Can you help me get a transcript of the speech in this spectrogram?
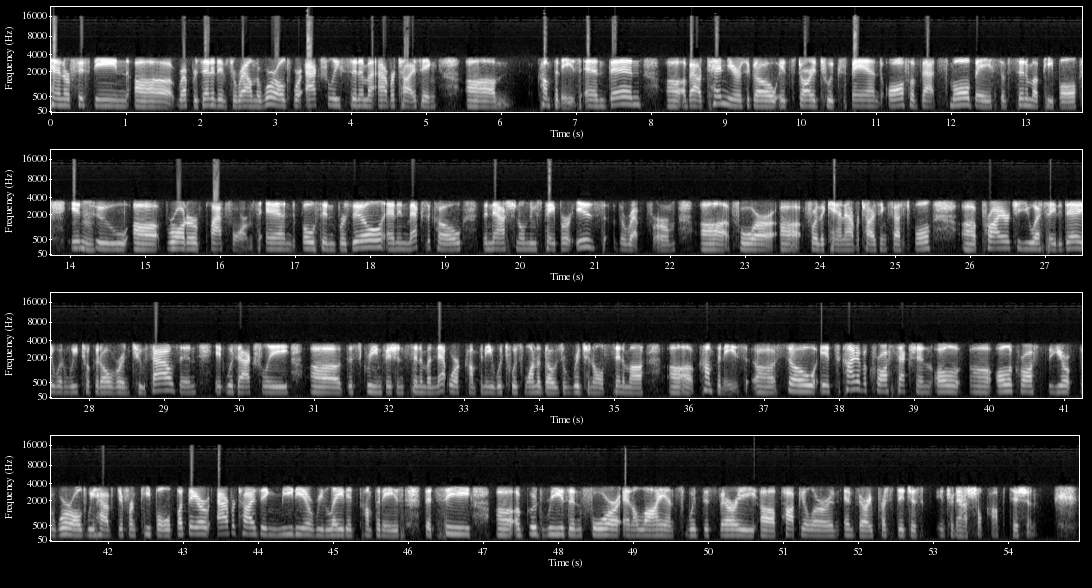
10 or 15 uh, representatives around the world were actually cinema advertising um, companies. And then uh, about 10 years ago, it started to expand off of that small base of cinema people into mm-hmm. uh, broader platforms. And both in Brazil and in Mexico, the national newspaper is the rep firm uh, for uh, for the Cannes Advertising Festival. Uh, prior to USA Today, when we took it over in 2000, it was actually uh, the Screenvision Cinema Network Company, which was one of those original cinema uh, companies. Uh, so it's kind of a cross section all uh, all across the the world. We have different people, but they are advertising media related companies that see uh, a good reason for an alliance with this very uh, popular and, and very prestigious international competition.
